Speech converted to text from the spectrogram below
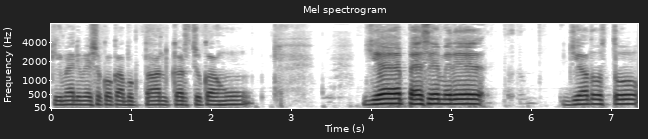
कि मैं निवेशकों का भुगतान कर चुका हूँ। यह पैसे मेरे जी हाँ दोस्तों,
